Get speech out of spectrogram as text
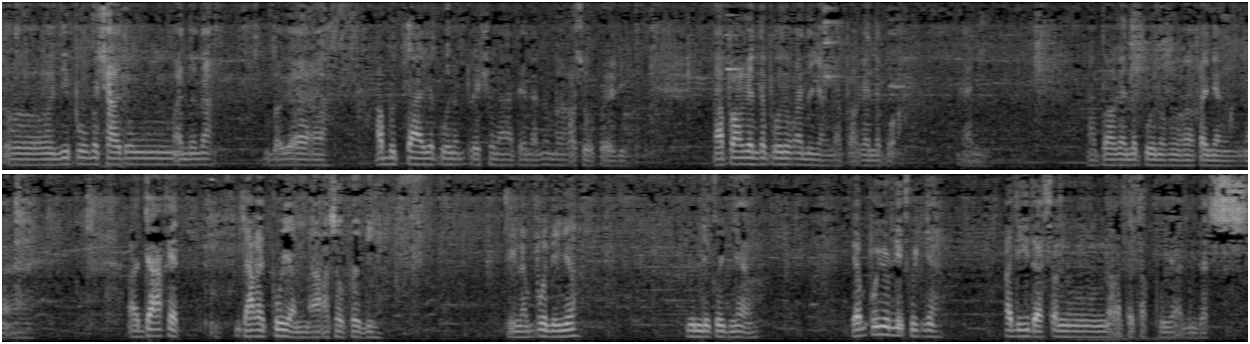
So, hindi po masyadong ano na, baga abot kaya po ng presyo natin ano mga ka-super D. Napakaganda po ng ano niya, napakaganda po. Yan. Napakaganda po ng mga kanyang ah, ah, jacket. Jacket po yan mga ka-super D. Tingnan po ninyo yung likod niya. oh. Yan po yung likod niya. Adidas, anong nakatatak po yan, Adidas.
